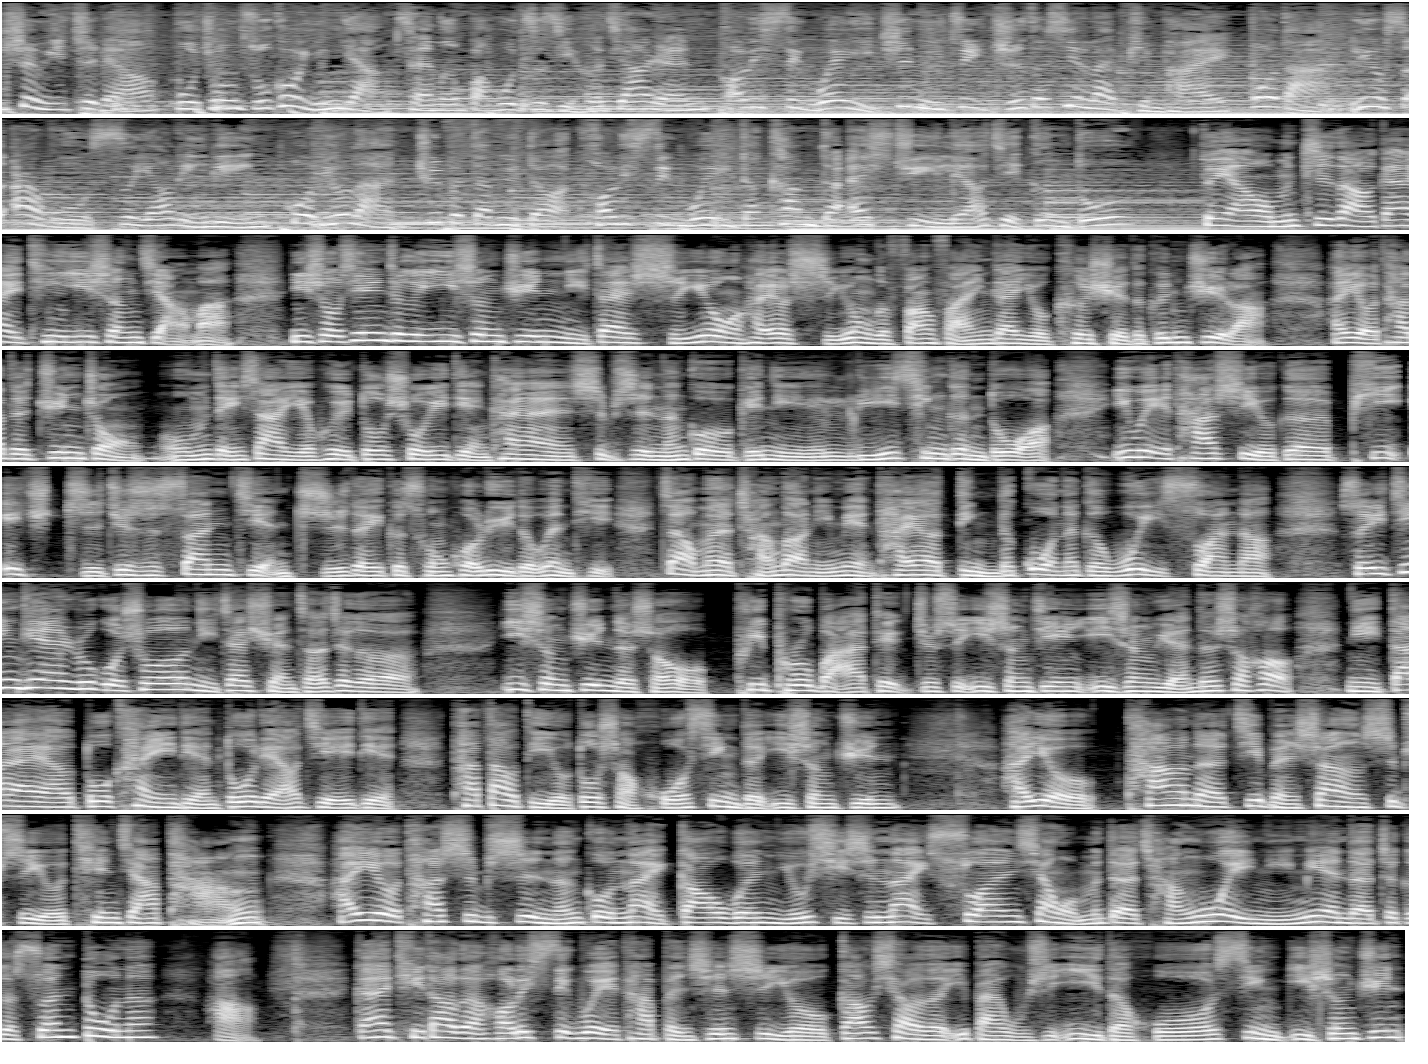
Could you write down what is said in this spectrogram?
胜于治疗，补充足够营养，才能保护自己和家人。Holistic Way 是你最值得信赖品牌。拨打六四二五四幺零零或浏览 triple w dot holisticway dot com 的 SG 了解更多。对呀，我们知道，刚才听医生讲嘛，你首先这个益生菌你在食用还有使用的方法应该有科学的根据了，还有它的菌种，我们等一下也会多说一点，看看是不是能够给你厘清更多，因为它是有个 pH 值，就是酸碱值的一个存活率的问题，在我们的肠道里面，它要顶得过那个胃酸呢，所以今天如果说你在选择这个益生菌的时候，pre-probiotic 就是益生菌、益生元的时候，你大概要多看。看一点，多了解一点，它到底有多少活性的益生菌？还有它呢，基本上是不是有添加糖？还有它是不是能够耐高温，尤其是耐酸？像我们的肠胃里面的这个酸度呢？好，刚才提到的 Holistic Way，它本身是有高效的一百五十亿的活性益生菌。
